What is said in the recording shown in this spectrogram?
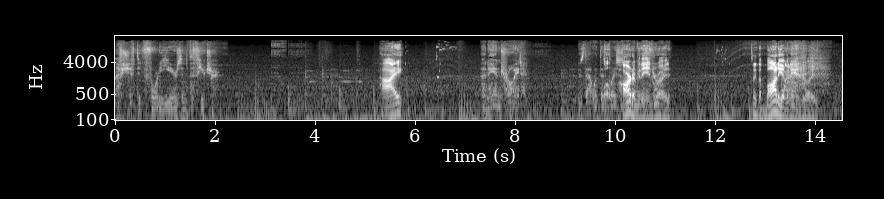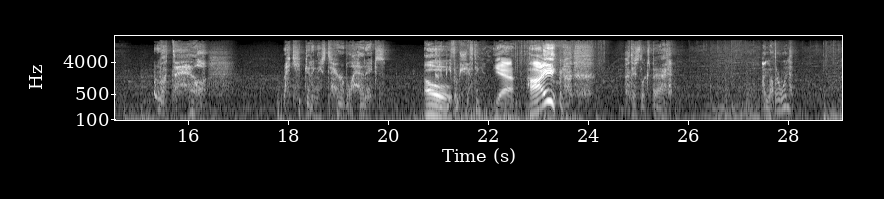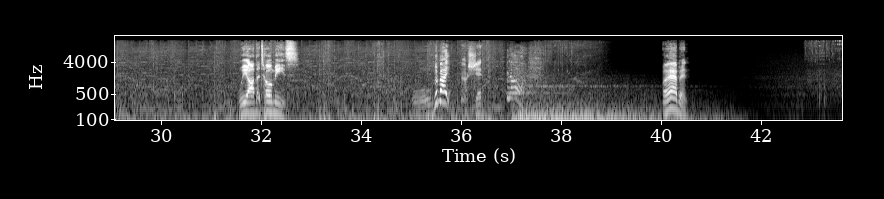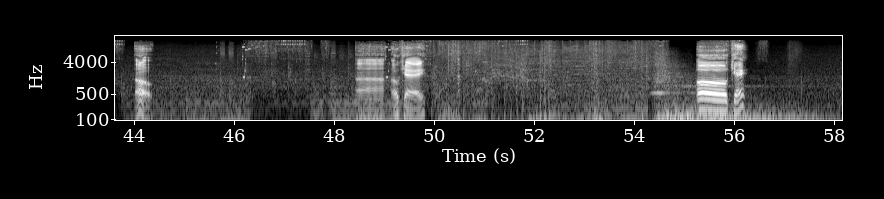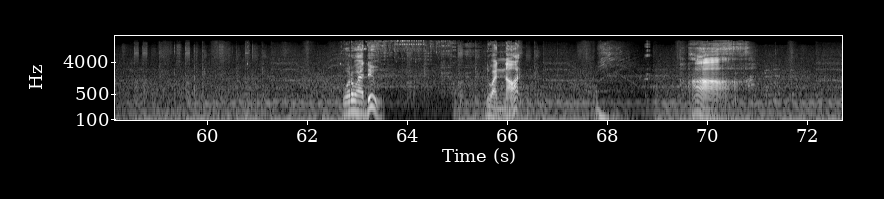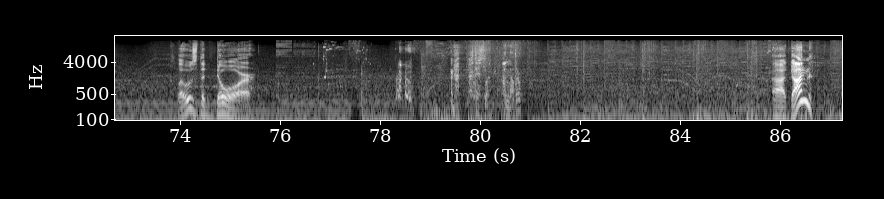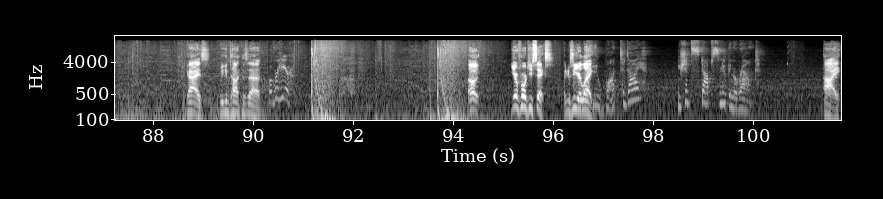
I've shifted 40 years into the future. Hi. An android. Is that what this Well, place is part of an used for? android. It's like the body of an android. What the hell? I keep getting these terrible headaches. Could it Oh, be from shifting? yeah. Hi? This looks bad. Another one? We are the Tomies. Ooh, goodbye. Oh, shit. No! What happened? Oh. Uh, okay. Okay. What do I do? Do I not? Ah. Close the door. Uh, gun? Guys, we can talk this out. Over here. Oh, you're 426. I can see your Unless leg. you want to die? You should stop snooping around. Hi.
